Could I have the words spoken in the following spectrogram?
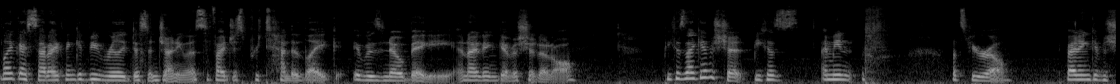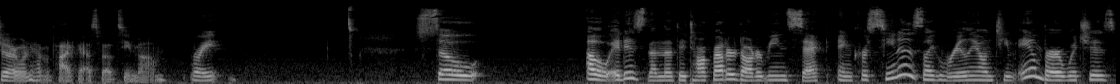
Like I said, I think it'd be really disingenuous if I just pretended like it was no biggie and I didn't give a shit at all. Because I give a shit. Because, I mean, let's be real. If I didn't give a shit, I wouldn't have a podcast about Teen Mom, right? So, oh, it is then that they talk about her daughter being sick, and Kristina is like really on Team Amber, which is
